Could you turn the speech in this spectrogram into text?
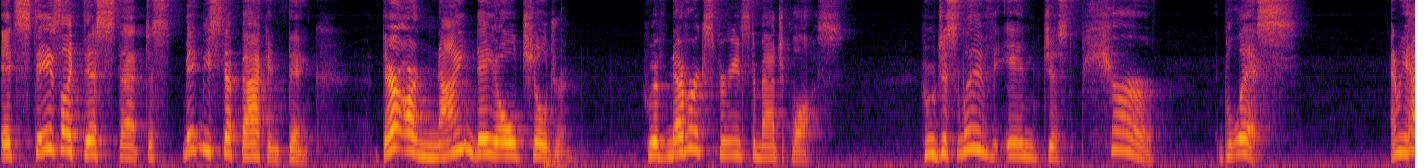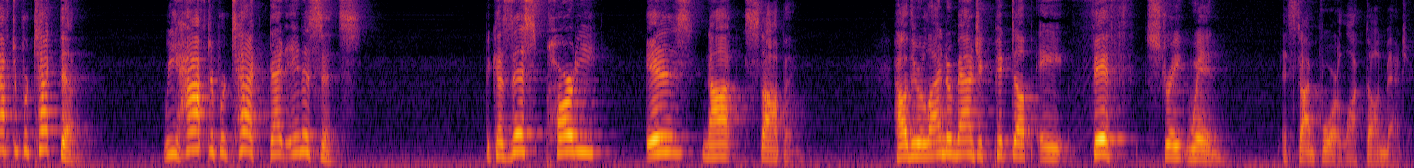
It's days like this that just make me step back and think. There are nine day old children who have never experienced a magic loss, who just live in just pure bliss. And we have to protect them. We have to protect that innocence. Because this party is not stopping. How the Orlando Magic picked up a fifth straight win. It's time for Locked On Magic.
